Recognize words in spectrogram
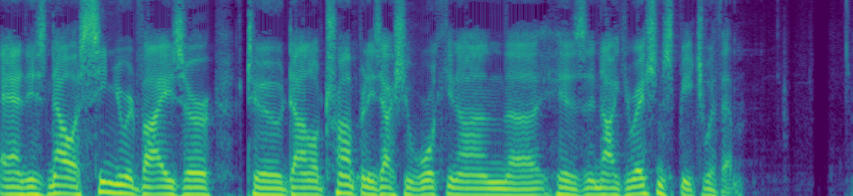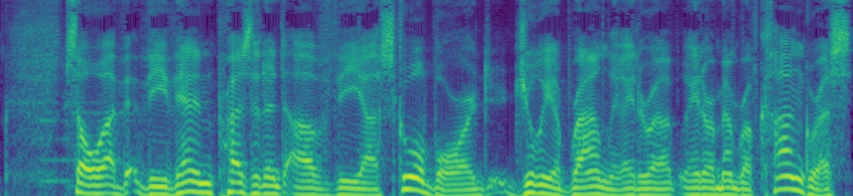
and he's now a senior advisor to Donald Trump, and he's actually working on uh, his inauguration speech with him. So uh, the, the then president of the uh, school board, Julia Brownley, later uh, later a member of Congress,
